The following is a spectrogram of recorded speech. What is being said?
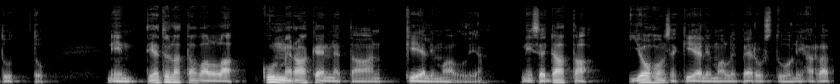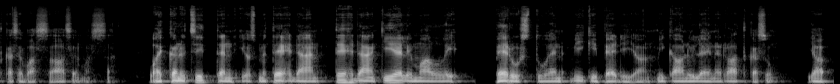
tuttu. Niin tietyllä tavalla, kun me rakennetaan kielimallia, niin se data, johon se kielimalli perustuu, on ihan ratkaisevassa asemassa. Vaikka nyt sitten, jos me tehdään, tehdään kielimalli perustuen Wikipediaan, mikä on yleinen ratkaisu. Ja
